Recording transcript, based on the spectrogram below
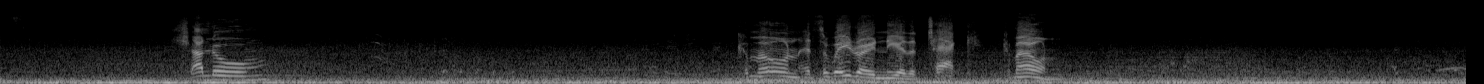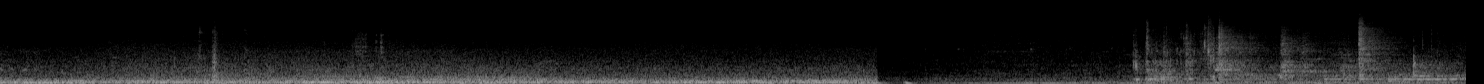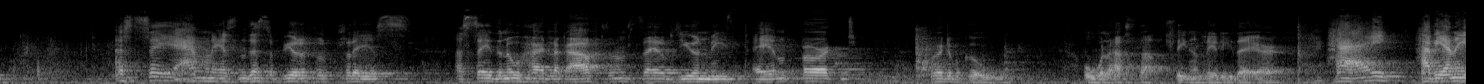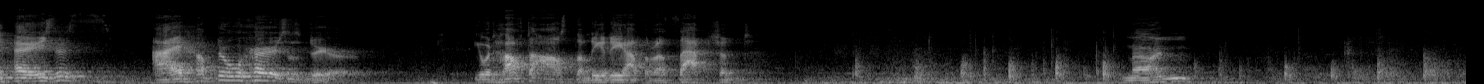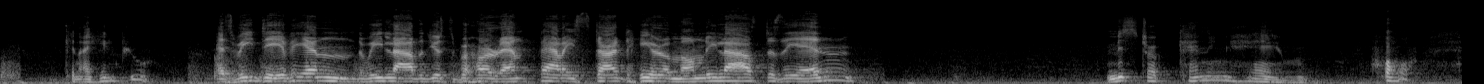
Shalom. Come on, it's away round near the tech. Come on. I isn't this a beautiful place? I say they know how to look after themselves. You and me's paying for it. Where do we go? Oh, we'll ask that cleaning lady there. Hi, have you any houses? I have no houses, dear. You would have to ask the lady at the reception. Ma'am? Can I help you? As wee Davy and the wee lad that used to be her rent fella started here on Monday last, is the in? Mr. Cunningham. Oh,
